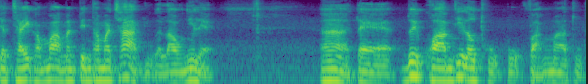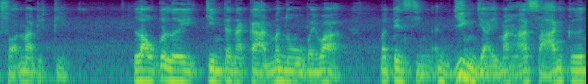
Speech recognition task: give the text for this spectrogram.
จะใช้คำว่ามันเป็นธรรมชาติอยู่กับเรานี่แหละอ่าแต่ด้วยความที่เราถูกปลูกฝังมาถูกสอนมาผิดๆเราก็เลยจินตนาการมโนไปว่า มันเป็นสิ่งอันยิ่งใหญ่มหาศาลเกิน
